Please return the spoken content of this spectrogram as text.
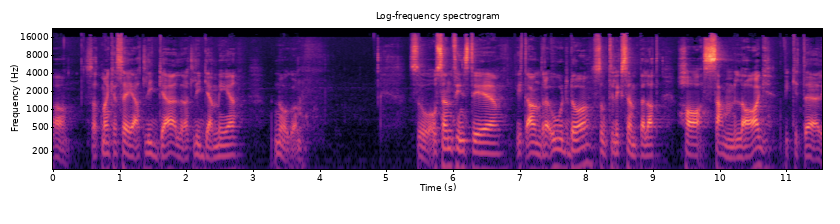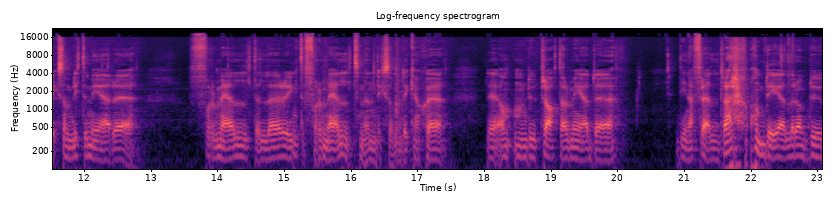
Ja, så att man kan säga att ligga eller att ligga med någon. Så, och sen finns det lite andra ord då, som till exempel att ha samlag, vilket är liksom lite mer eh, formellt, eller inte formellt, men liksom det kanske, det, om, om du pratar med eh, dina föräldrar om det, eller om du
